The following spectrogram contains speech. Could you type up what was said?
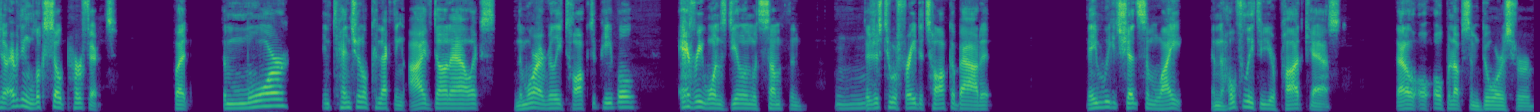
know, everything looks so perfect, but the more intentional connecting I've done, Alex, and the more I really talk to people, everyone's dealing with something. Mm-hmm. They're just too afraid to talk about it. Maybe we could shed some light and hopefully through your podcast, that'll open up some doors for,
